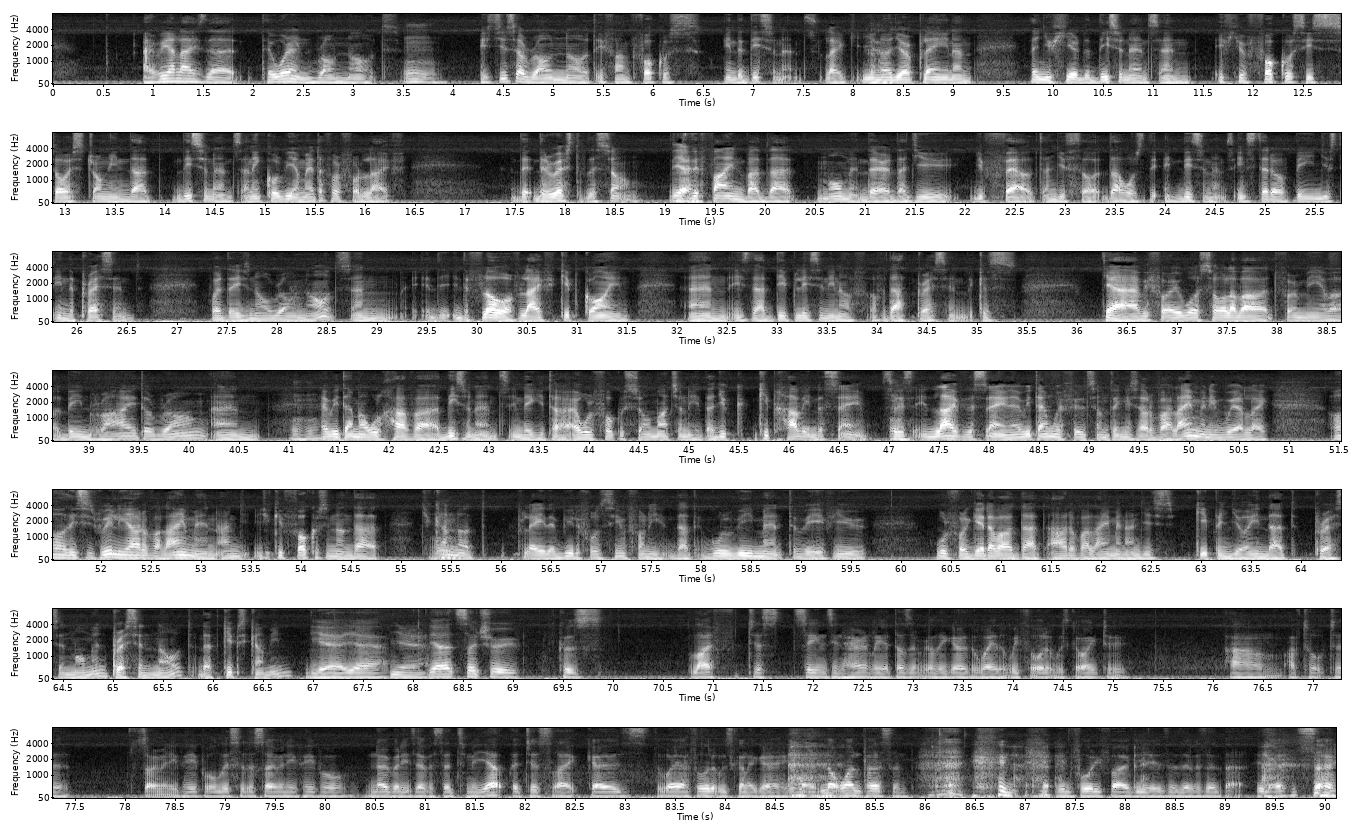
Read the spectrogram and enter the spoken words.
I realized that there weren't wrong notes. Mm. It's just a wrong note if I'm focused in the dissonance. Like, you know, you're playing and then you hear the dissonance and if your focus is so strong in that dissonance, and it could be a metaphor for life, the, the rest of the song yeah. is defined by that moment there that you you felt and you thought that was the in dissonance instead of being just in the present where there is no wrong notes and the, the flow of life keep going and is that deep listening of, of that present because yeah before it was all about for me about being right or wrong and Mm-hmm. Every time I will have a dissonance in the guitar, I will focus so much on it that you c- keep having the same. So mm. it's in life the same. Every time we feel something is out of alignment, if we are like, "Oh, this is really out of alignment," and you keep focusing on that, you mm. cannot play the beautiful symphony that will be meant to be if you will forget about that out of alignment and just keep enjoying that present moment, present note that keeps coming. Yeah, yeah, yeah, yeah. That's so true because life just seems inherently it doesn't really go the way that we thought it was going to. Um, I've talked to so many people, listened to so many people. Nobody's ever said to me, "Yep, it just like goes the way I thought it was going to go." You know? Not one person in 45 years has ever said that. You know, so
